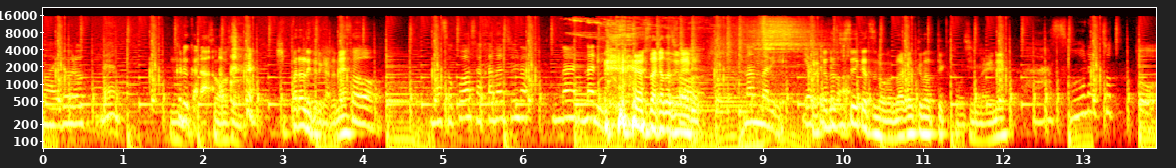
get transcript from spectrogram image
まあいろいろねうん。来るから。そうそう。引っ張られてるからね。そう。まあそこは逆立ちなななり。逆立ちなりなんなりやっていけば逆立ち生活の方が長くなっていくかもしれないね。あーそれちょっと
